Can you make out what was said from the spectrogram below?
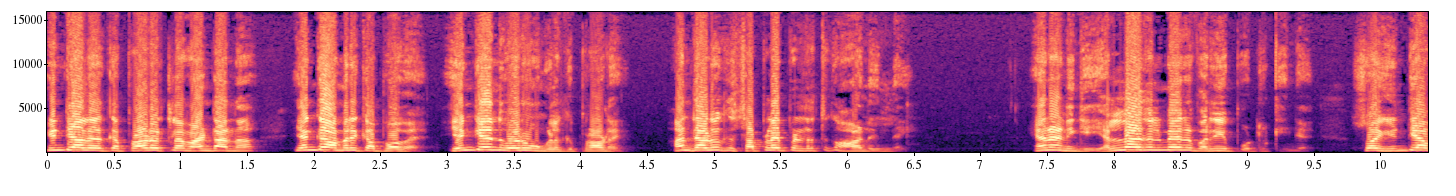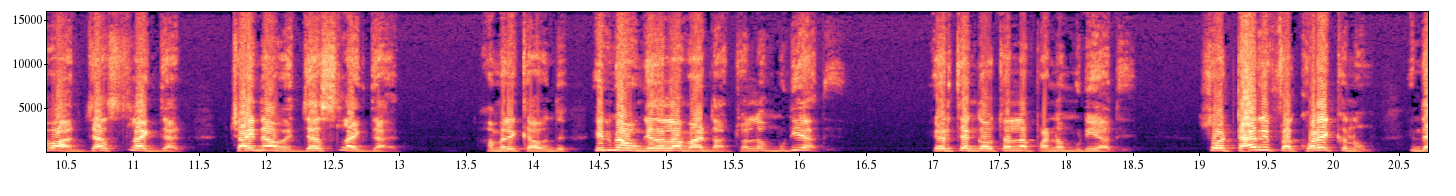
இந்தியாவில் இருக்க ப்ராடக்ட்லாம் வேண்டான்னா எங்கே அமெரிக்கா போவேன் எங்கேருந்து வரும் உங்களுக்கு ப்ராடக்ட் அந்த அளவுக்கு சப்ளை பண்ணுறதுக்கும் ஆள் இல்லை. ஏன்னா நீங்கள் எல்லா இதுலையுமே வரியை போட்டிருக்கீங்க. ஸோ இந்தியாவா ஜஸ்ட் லைக் தட் சைனாவை ஜஸ்ட் லைக் தட் அமெரிக்கா வந்து இனிமேல் அவங்க இதெல்லாம் வேண்டாம் சொல்ல முடியாது. எடுத்தங்கவுத்தெல்லாம் பண்ண முடியாது. ஸோ டேரிஃபை குறைக்கணும். இந்த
